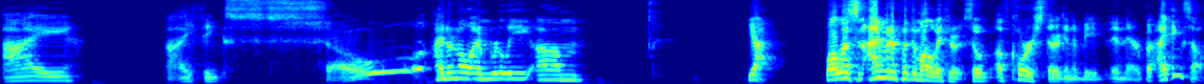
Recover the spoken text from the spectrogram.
I, I think so. I don't know. I'm really, um, yeah. Well, listen, I'm going to put them all the way through. So of course they're going to be in there, but I think so.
